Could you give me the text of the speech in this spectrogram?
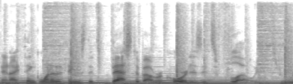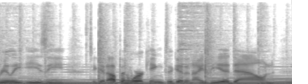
And I think one of the things that's best about Record is its flow. It's really easy to get up and working, to get an idea down,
